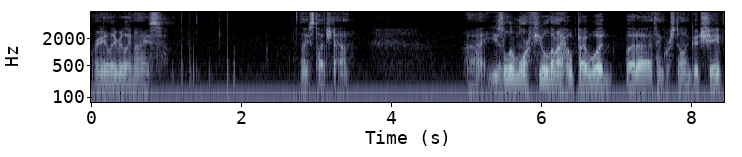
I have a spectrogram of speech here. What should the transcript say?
Really, really nice. Nice touchdown. Uh, used a little more fuel than I hoped I would, but uh, I think we're still in good shape.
